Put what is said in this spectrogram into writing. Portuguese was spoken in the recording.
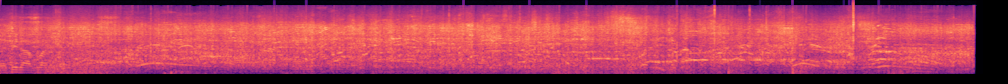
Olha, cuidado, vai.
